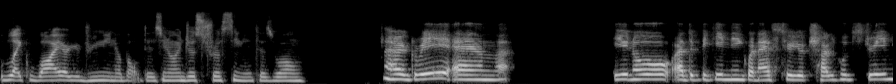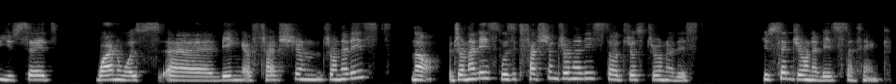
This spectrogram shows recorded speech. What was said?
like why are you dreaming about this you know and just trusting it as well. I agree. And you know at the beginning when i asked you your childhood dream you said one was uh, being a fashion journalist. No a journalist. Was it fashion journalist or just journalist? You said journalist i think.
